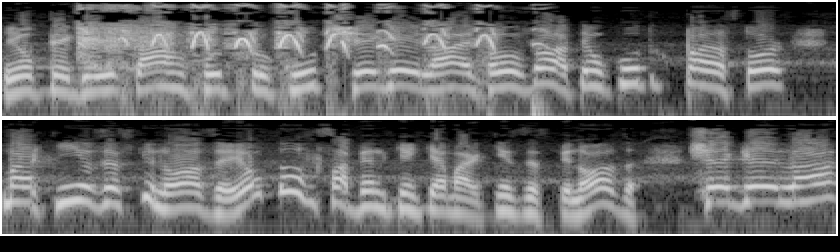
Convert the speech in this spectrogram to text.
Eu peguei o carro, fui pro culto, cheguei lá, ele falou, ó, oh, tem um culto com o pastor Marquinhos Espinosa. Eu tô sabendo quem que é Marquinhos Espinosa. Cheguei lá,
